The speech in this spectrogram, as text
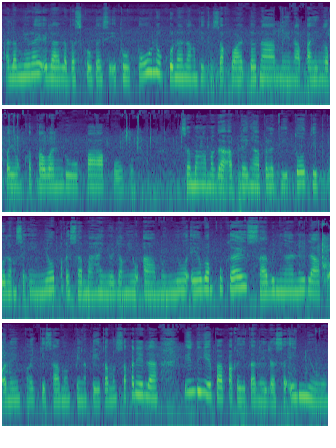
Alam niyo na yung ilalabas ko guys, itutulog ko na lang dito sa kwarto namin. Napahinga pa yung katawan lupa ko. Sa mga mag apply nga pala dito, tip ko lang sa inyo, pakisamahan nyo lang yung amo nyo. Ewan ko guys, sabi nga nila kung ano yung pakikisamang pinakita mo sa kanila, hindi nyo ipapakita nila sa inyo.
